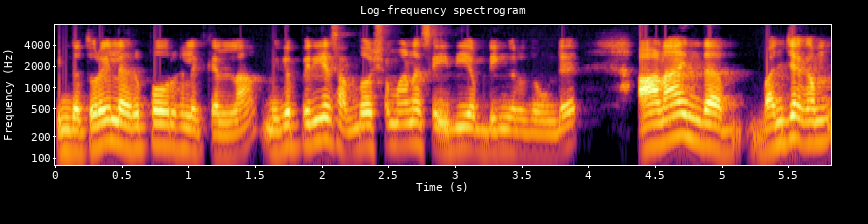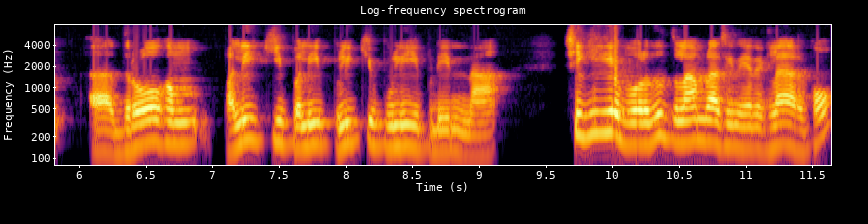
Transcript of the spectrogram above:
இந்த துறையில் இருப்பவர்களுக்கெல்லாம் மிகப்பெரிய சந்தோஷமான செய்தி அப்படிங்கிறது உண்டு. ஆனால் இந்த வஞ்சகம் அஹ், துரோகம் பலிக்கு பலி புலிக்கு புலி இப்படின்னா சிக்கிக்க போறது துலாம் ராசி நேர்களாக இருக்கும்.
